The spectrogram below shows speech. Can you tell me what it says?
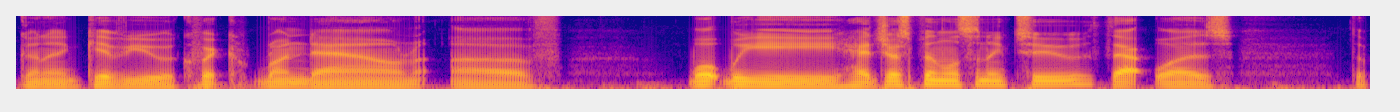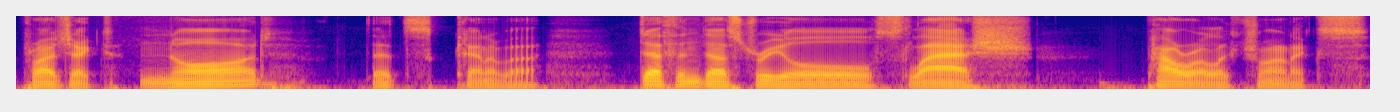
Gonna give you a quick rundown of what we had just been listening to. That was the project Gnawed. That's kind of a death industrial slash power electronics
